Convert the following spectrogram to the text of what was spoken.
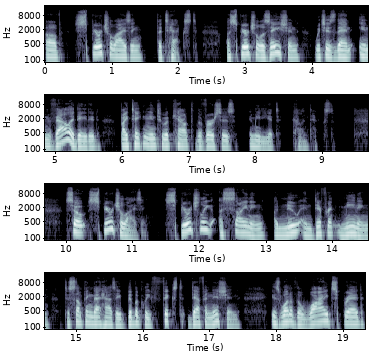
of spiritualizing the text, a spiritualization which is then invalidated by taking into account the verse's immediate context. So, spiritualizing, spiritually assigning a new and different meaning to something that has a biblically fixed definition, is one of the widespread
